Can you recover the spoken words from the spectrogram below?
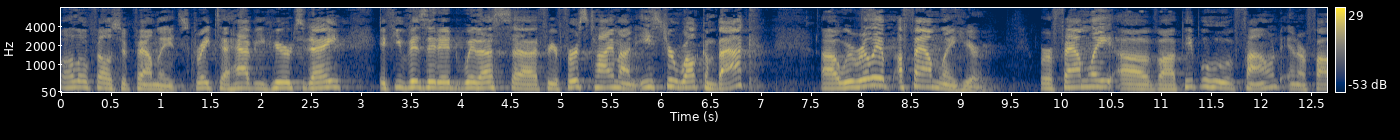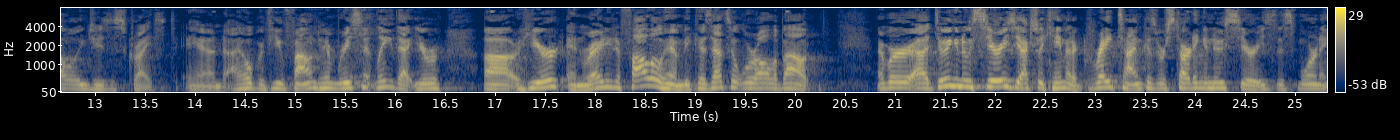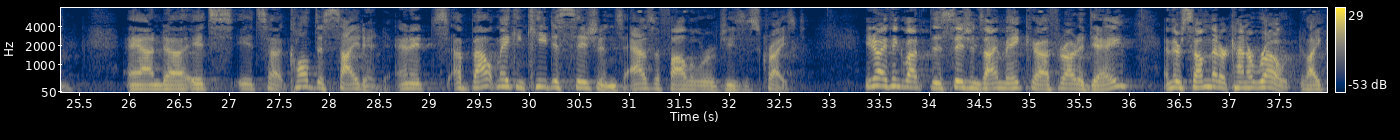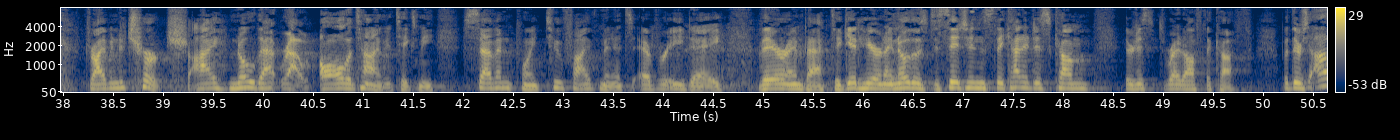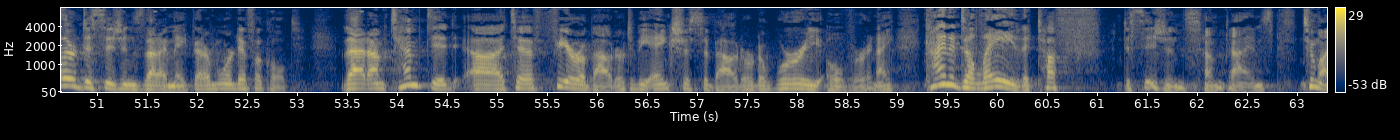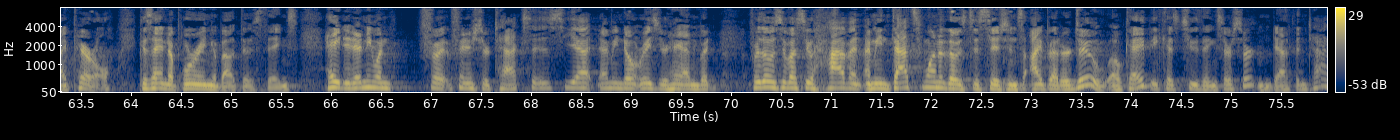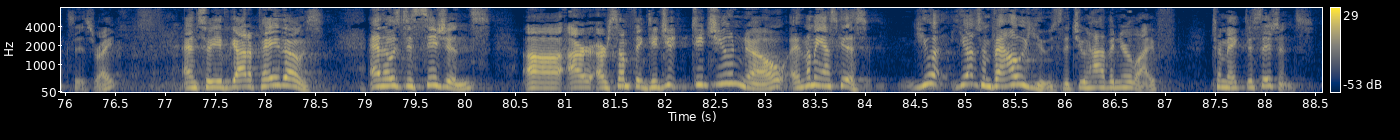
Well, hello, fellowship family. It's great to have you here today. If you visited with us uh, for your first time on Easter, welcome back. Uh, we're really a, a, family here. We're a family of uh, people who have found and are following Jesus Christ. And I hope if you found Him recently that you're uh, here and ready to follow Him because that's what we're all about. And we're uh, doing a new series. You actually came at a great time because we're starting a new series this morning and uh, it's it's uh, called Decided, and it's about making key decisions as a follower of Jesus Christ. You know, I think about the decisions I make uh, throughout a day, and there's some that are kind of rote, like driving to church. I know that route all the time. It takes me 7.25 minutes every day there and back to get here, and I know those decisions, they kind of just come, they're just right off the cuff. But there's other decisions that I make that are more difficult that I'm tempted uh, to fear about or to be anxious about or to worry over. And I kind of delay the tough decisions sometimes to my peril because I end up worrying about those things. Hey, did anyone f- finish their taxes yet? I mean, don't raise your hand, but for those of us who haven't, I mean, that's one of those decisions I better do, okay? Because two things are certain, death and taxes, right? And so you've got to pay those. And those decisions uh, are, are something. Did you did you know? And let me ask you this: you you have some values that you have in your life to make decisions.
